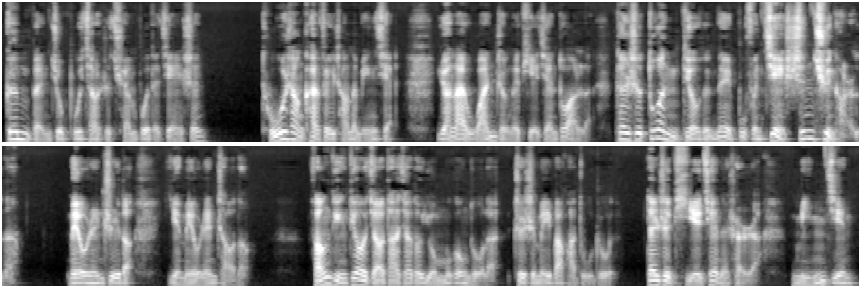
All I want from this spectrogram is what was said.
根本就不像是全部的剑身。图上看非常的明显，原来完整的铁剑断了，但是断掉的那部分剑身去哪儿了呢？没有人知道，也没有人找到。房顶吊脚，大家都有目共睹了，这是没办法堵住的。但是铁剑的事儿啊，民间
